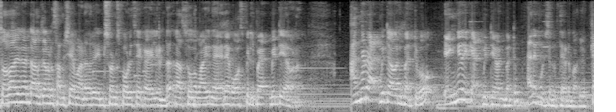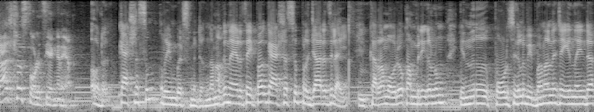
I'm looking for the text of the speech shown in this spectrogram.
സ്വാഭാവികമായിട്ട് ആൾക്കാരുടെ സംശയമാണ്. ഒരു ഇൻഷുറൻസ് പോളിസി കയ്യിലുണ്ട്. ഒരു അസുഖമായി നേരെ ഹോസ്പിറ്റലിൽ പോയി അഡ്മിറ്റ് ചെയ്യാണ് അങ്ങനെ അഡ്മിറ്റ് ആവാൻ പറ്റുമോ? എങ്ങനെയൊക്കെ അഡ്മിറ്റ് ചെയ്യാൻ പറ്റും? അതിനെക്കുറിച്ച് കൃത്യമായിട്ട് പറഞ്ഞു. ക്യാഷ്ലെസ് പോളിസി എങ്ങനെയാണ്? ഉണ്ട്. ക്യാഷ്ലെസ്സും റീഇംബേഴ്സ്മെന്റും നമുക്ക് നേരത്തെ ഇപ്പോൾ ക്യാഷ്ലെസ് പ്രചാരത്തിലായി. കാരണം ഓരോ കമ്പനികളും ഇന്ന് പോളിസികൾ വിപണനം ചെയ്യുന്നതിന്റെ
